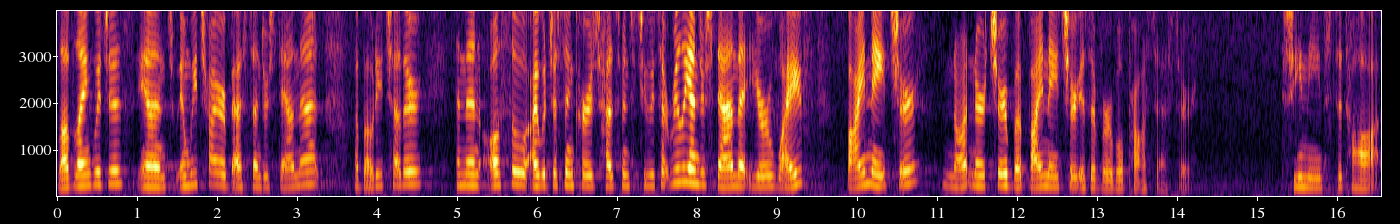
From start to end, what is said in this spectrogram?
love languages, and, and we try our best to understand that about each other. And then also, I would just encourage husbands too, is that really understand that your wife, by nature, not nurture, but by nature, is a verbal processor. She needs to talk.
